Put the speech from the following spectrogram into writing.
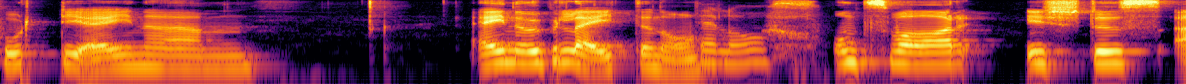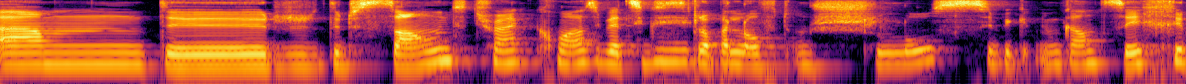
heute einen, ähm, einen überleiten noch. Los. Und zwar ist das ähm, der, der Soundtrack quasi, beziehungsweise ich glaube, er läuft am Schluss, ich bin nicht mehr ganz sicher,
